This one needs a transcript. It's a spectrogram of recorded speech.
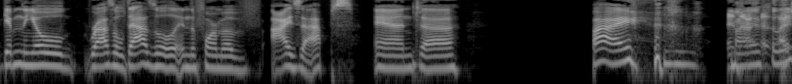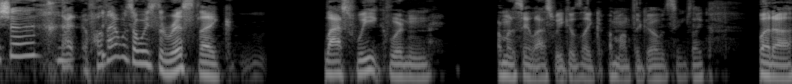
give him the old razzle dazzle in the form of eye zaps. And uh, bye. and Bye, I- I- Felicia. that, well, that was always the risk. Like last week, when I'm going to say last week, it was like a month ago. It seems like, but uh,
